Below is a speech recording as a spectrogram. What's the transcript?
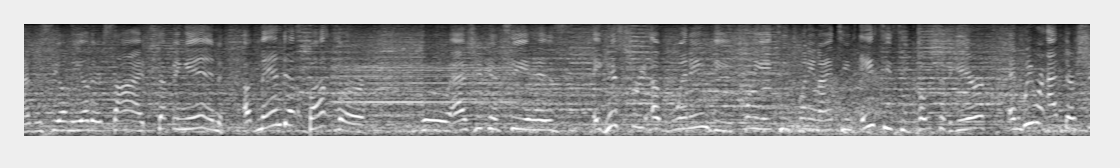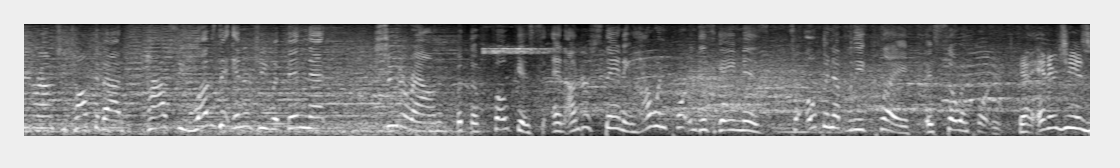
As you see on the other side, stepping in, Amanda Butler, who, as you can see, has a history of winning the 2018-2019 ACC Coach of the Year. And we were at their shoot-around. She talked about how she loves the energy within that shoot around, but the focus and understanding how important this game is to open up league play is so important. Yeah, energy is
